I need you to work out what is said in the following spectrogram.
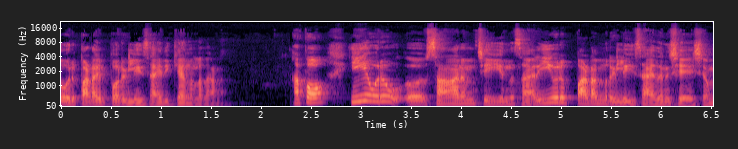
ഒരു പടം ഇപ്പോൾ റിലീസായിരിക്കുക എന്നുള്ളതാണ് അപ്പോൾ ഈ ഒരു സാധനം ചെയ്യുന്ന സാധനം ഈ ഒരു പടം റിലീസായതിനു ശേഷം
